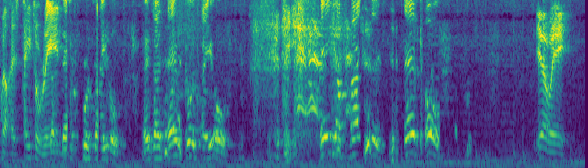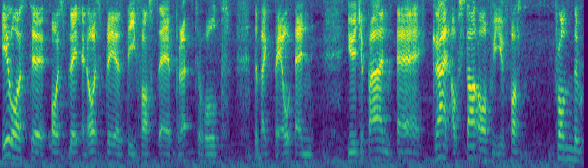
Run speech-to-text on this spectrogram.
well, his title reign. It's a Sevco title. It's a Sevco title. Pay your taxes, Sevco. Either way, he lost to Ospreay, and Ospreay is the first uh, Brit to hold the big belt in New Japan. Uh, Grant, I'll start off with you first. From the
